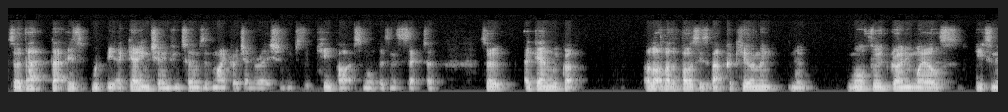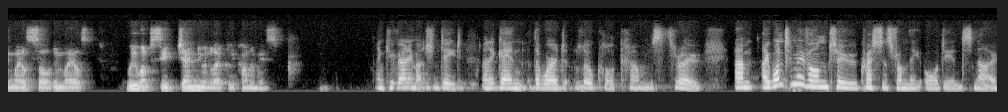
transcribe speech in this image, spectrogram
So that, that is, would be a game changer in terms of micro generation, which is a key part of small business sector. So again, we've got a lot of other policies about procurement, you know, more food grown in Wales, eaten in Wales, sold in Wales. We want to see genuine local economies. Thank you very much indeed. And again, the word local comes through. Um, I want to move on to questions from the audience now.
